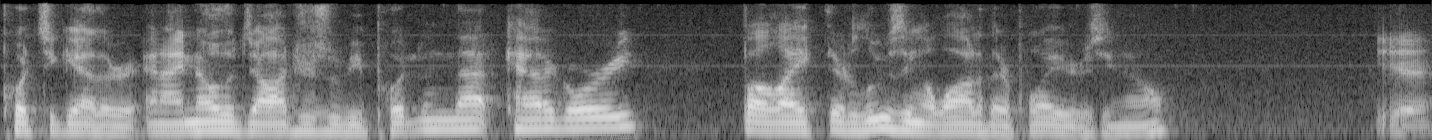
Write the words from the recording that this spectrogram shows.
put together, and I know the Dodgers would be put in that category, but like they're losing a lot of their players, you know. Yeah.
